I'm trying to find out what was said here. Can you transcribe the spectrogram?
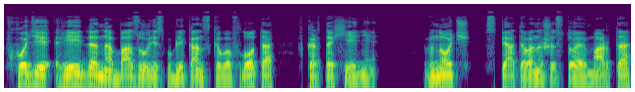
в ходе рейда на базу республиканского флота в Картахене в ночь с 5 на 6 марта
